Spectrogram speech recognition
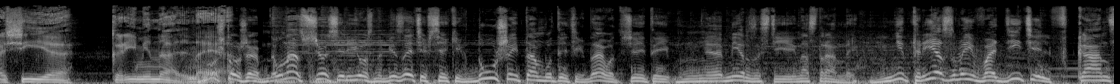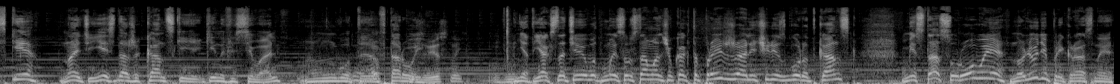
Россия криминальная. Ну что же, у нас все серьезно, без этих всяких душей, там вот этих, да, вот всей этой э, мерзости иностранной. Нетрезвый водитель в Канске. Знаете, есть даже Канский кинофестиваль. Вот э, второй. Известный. Нет, я, кстати, вот мы с Рустам Ивановичем как-то проезжали через город Канск. Места суровые, но люди прекрасные.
